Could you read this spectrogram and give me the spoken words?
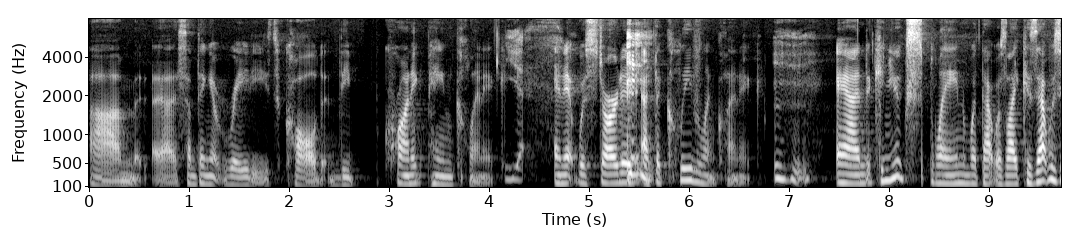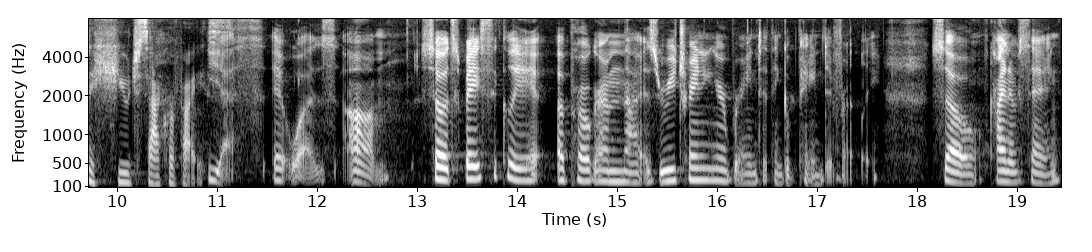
um, uh, something at Rady's called the Chronic Pain Clinic. Yes. And it was started at the Cleveland Clinic. Mm-hmm. And can you explain what that was like? Because that was a huge sacrifice. Yes, it was. Um, so it's basically a program that is retraining your brain to think of pain differently. So, kind of saying,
